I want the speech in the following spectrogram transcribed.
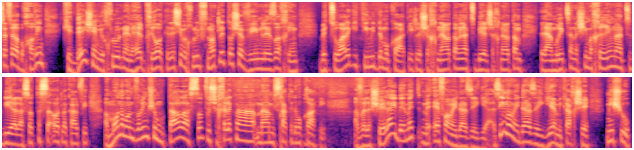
ספר הבוחרים כדי שהם יוכלו לנהל בחירות כדי שהם יוכלו לפנות לתושבים לאזרחים בצורה לגיטימית דמוקרטית לשכנע אותם להצביע לשכנע אותם להמריץ אנשים אחרים להצביע לעשות הסעות לקלפי המון המון דברים שמותר לעשות ושחלק מה, מהמשחק הדמוקרטי. אבל השאלה היא באמת מאיפה המידע הזה הגיע. אז אם המידע הזה הגיע מכך שמישהו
